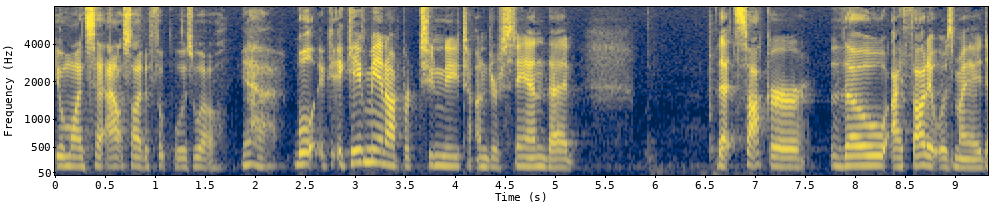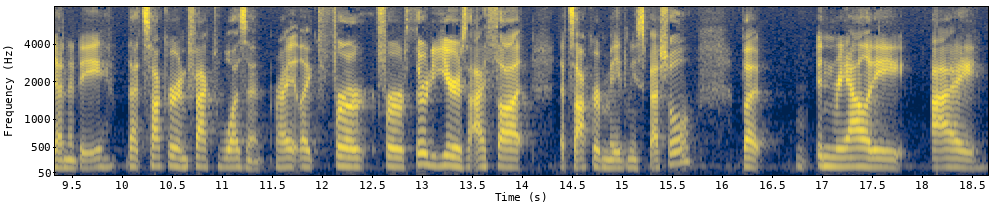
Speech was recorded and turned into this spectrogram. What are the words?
your mindset outside of football as well? Yeah. Well, it, it gave me an opportunity to understand that that soccer, though I thought it was my identity, that soccer in fact wasn't, right? Like for for 30 years I thought that soccer made me special, but in reality, I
